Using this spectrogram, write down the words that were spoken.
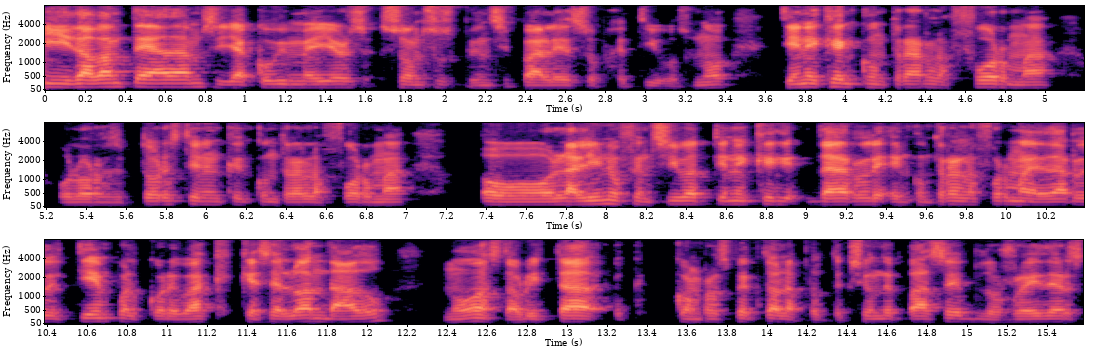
y Davante Adams y Jacoby Meyers son sus principales objetivos, ¿no? Tiene que encontrar la forma, o los receptores tienen que encontrar la forma, o la línea ofensiva tiene que darle, encontrar la forma de darle tiempo al coreback que se lo han dado, ¿no? Hasta ahorita, con respecto a la protección de pase, los Raiders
